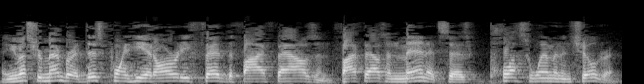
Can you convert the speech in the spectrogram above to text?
And you must remember at this point he had already fed the 5,000. 5,000 men, it says, plus women and children.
